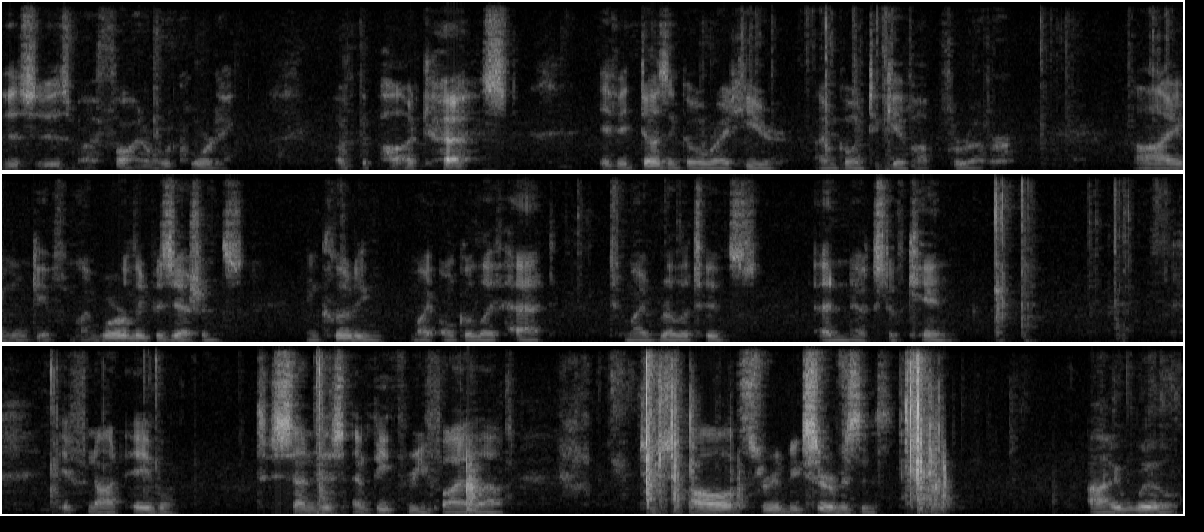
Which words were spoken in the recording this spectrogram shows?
This is my final recording of the podcast. If it doesn't go right here, I'm going to give up forever. I will give my worldly possessions, including my Uncle Life hat, to my relatives and next of kin. If not able to send this MP3 file out to all streaming services, I will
